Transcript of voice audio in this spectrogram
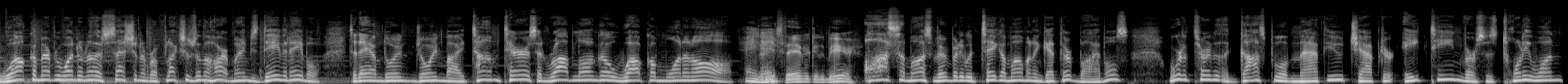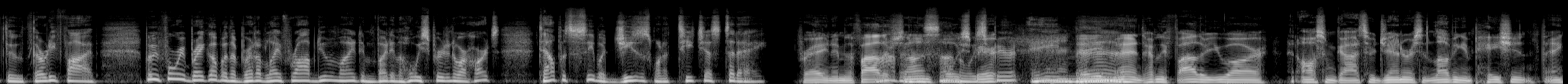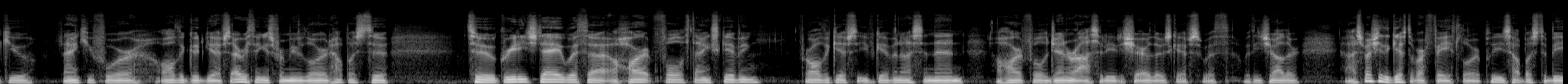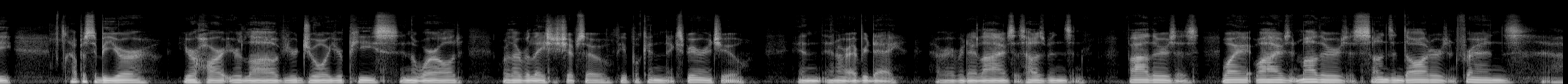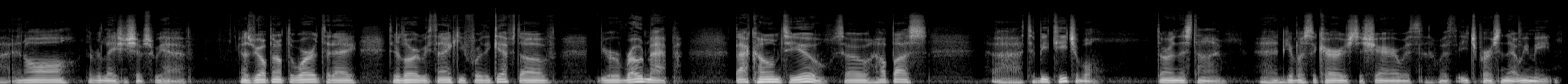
Welcome, everyone, to another session of Reflections from the Heart. My name is David Abel. Today I'm doing, joined by Tom Terrace and Rob Longo. Welcome, one and all. Hey, Thanks, David. Good to be here. Awesome, awesome. Everybody would take a moment and get their Bibles. We're going to turn to the Gospel of Matthew, chapter 18, verses 21 through 35. But before we break open the bread of life, Rob, do you mind inviting the Holy Spirit into our hearts to help us to see what Jesus want to teach us today? Pray in the name of the Father, Father, Son, the Son, Holy, Holy Spirit. Spirit. Amen. Amen. Heavenly Father, you are an awesome God, so generous and loving and patient. Thank you. Thank you for all the good gifts. Everything is from you, Lord. Help us to to greet each day with a, a heart full of thanksgiving for all the gifts that you've given us, and then a heart full of generosity to share those gifts with with each other, uh, especially the gift of our faith, Lord. Please help us to be help us to be your your heart, your love, your joy, your peace in the world with our relationships, so people can experience you in in our everyday our everyday lives as husbands and fathers, as wives and mothers, as sons and daughters and friends, uh, and all the relationships we have. As we open up the Word today, dear Lord, we thank you for the gift of your roadmap back home to you. So help us uh, to be teachable during this time and give us the courage to share with, with each person that we meet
